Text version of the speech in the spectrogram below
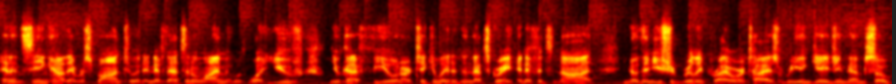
and then seeing how they respond to it? And if that's in alignment with what you've you kind of feel and articulated then that's great. And if it's not you know then you should really prioritize re-engaging them. So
